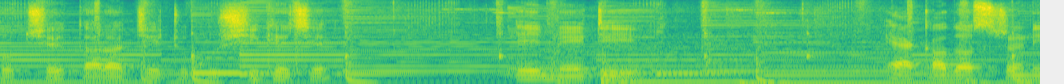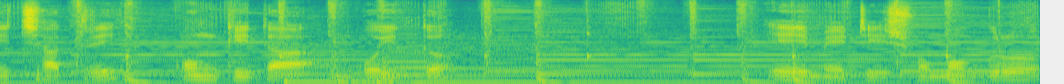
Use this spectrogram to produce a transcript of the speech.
করছে, তারা যেটুকু শিখেছে। এই মেয়েটি একাদশ শ্রেণির ছাত্রী অঙ্কিতা বৈদ্য। এই মেয়েটি সমগ্র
